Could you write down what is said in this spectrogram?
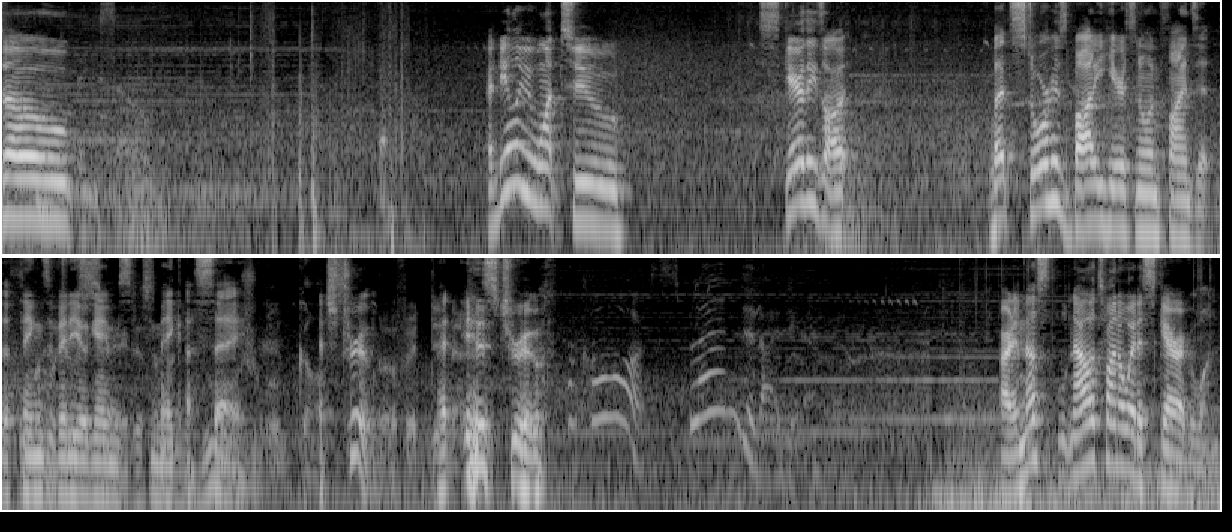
So, ideally we want to scare these all. Let's store his body here so no one finds it. The things video games make us say. unusual That's true. if it That did is true. Of course. Splendid idea. Alright, and now, now let's find a way to scare everyone.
